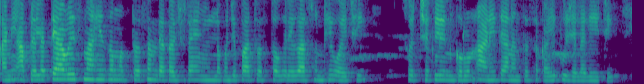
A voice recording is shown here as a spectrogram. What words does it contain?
आणि आपल्याला त्यावेळेस नाही जमत तर संध्याकाळच्या टायमिंगला म्हणजे पाच वाजता वगैरे घासून ठेवायची. स्वच्छ क्लीन करून आणि त्यानंतर सकाळी पूजेला घ्यायची.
